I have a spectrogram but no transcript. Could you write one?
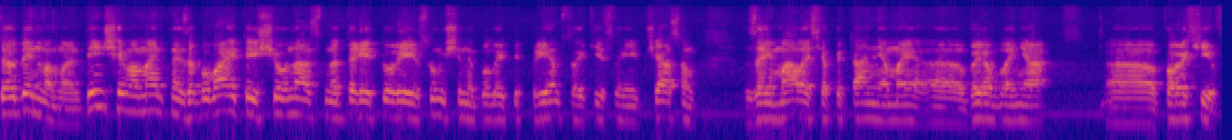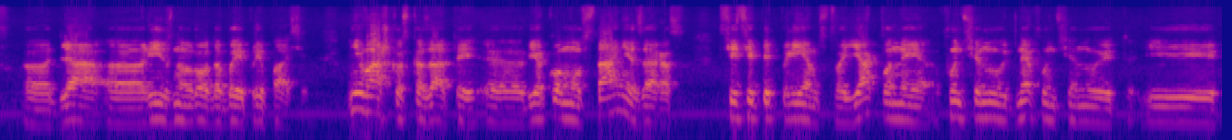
Це один момент. Інший момент не забувайте, що у нас на території Сумщини були підприємства, які своїм часом займалися питаннями е, вироблення порохів е, для е, різного роду боєприпасів. Мені важко сказати, е, в якому стані зараз всі ці підприємства, як вони функціонують, не функціонують, і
